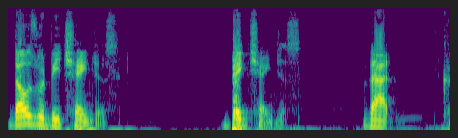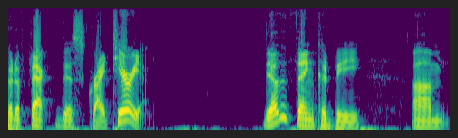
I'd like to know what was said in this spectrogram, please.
Those would be changes, big changes that could affect this criteria. The other thing could be um,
